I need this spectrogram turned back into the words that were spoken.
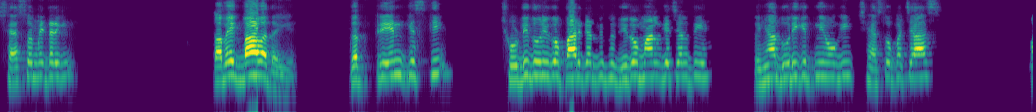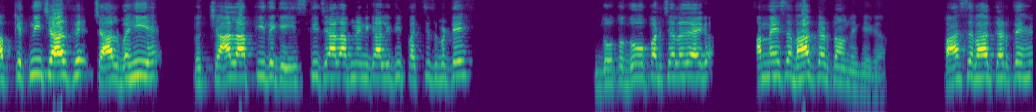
600 मीटर की। तो अब एक बात बताइए, जब ट्रेन किसकी छोटी दूरी को पार करती तो ज़ीरो मान के चलती है। तो यहाँ दूरी कितनी होगी? 650 अब कितनी चाल से चाल वही है। तो चाल आपकी, देखिए, इसकी चाल आपने निकाली थी 25 बटे दो तो दो ऊपर चला जाएगा। अब मैं इसे भाग करता हूँ, देखिएगा। पाँच से भाग करते हैं।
